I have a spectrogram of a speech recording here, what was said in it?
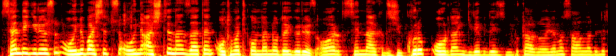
sen de giriyorsun oyunu başlatıyorsun oyunu açtığın an zaten otomatik onların odayı görüyorsun. O arada senin arkadaşın kurup oradan girebilirsin. Bu tarz oynama sağlanabilir.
